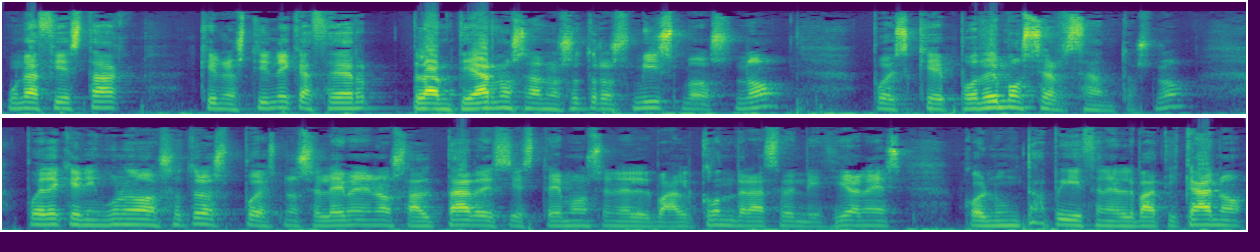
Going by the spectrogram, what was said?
Una fiesta que nos tiene que hacer plantearnos a nosotros mismos, ¿no? Pues que podemos ser santos, ¿no? Puede que ninguno de nosotros, pues, nos eleven en los altares y estemos en el balcón de las bendiciones con un tapiz en el Vaticano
